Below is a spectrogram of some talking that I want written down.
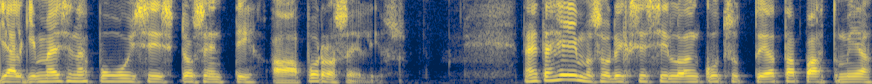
Jälkimmäisenä puhui siis dosentti Aapo Roselius. Näitä heimosodiksi silloin kutsuttuja tapahtumia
